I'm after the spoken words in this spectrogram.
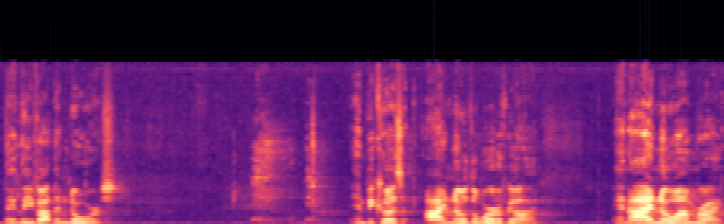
They leave out them doors. And because I know the Word of God and I know I'm right,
